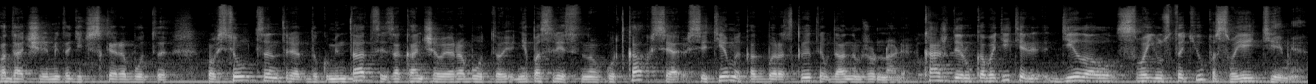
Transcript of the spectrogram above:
подачи методической работы во всем центре, от документации, заканчивая работу непосредственно в гуртках, вся, все темы как бы раскрыты в данном журнале. Каждый руководитель делал свою статью по своей теме,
